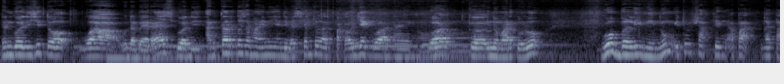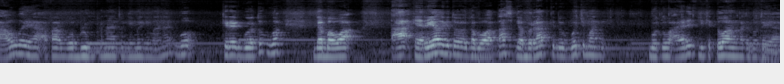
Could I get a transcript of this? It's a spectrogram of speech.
dan gue di situ gue udah beres gue diantar tuh sama ininya di base camp tuh pakai ojek gue naik. Gue ke Indomaret dulu. Gue beli minum itu saking apa nggak tahu gak ya apa gue belum pernah atau gimana gimana. Gue kira gue tuh gue gak bawa tak carrier gitu gak bawa tas gak berat gitu. Gue cuman butuh air sedikit doang kata gue tuh ya.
